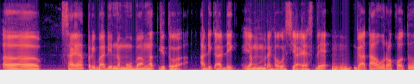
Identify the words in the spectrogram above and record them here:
eh, saya pribadi nemu banget gitu adik-adik yang mereka usia SD nggak tahu rokok tuh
